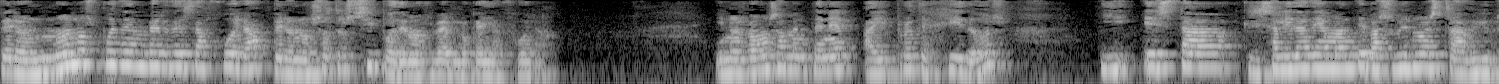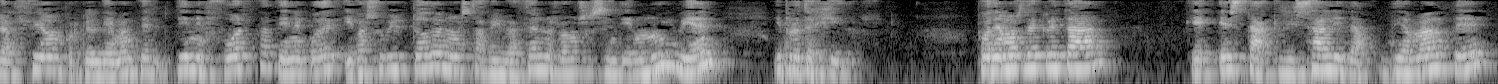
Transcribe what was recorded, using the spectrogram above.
pero no nos pueden ver desde afuera, pero nosotros sí podemos ver lo que hay afuera. Y nos vamos a mantener ahí protegidos y esta crisálida diamante va a subir nuestra vibración, porque el diamante tiene fuerza, tiene poder y va a subir toda nuestra vibración, nos vamos a sentir muy bien y protegidos. Podemos decretar que esta crisálida diamante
